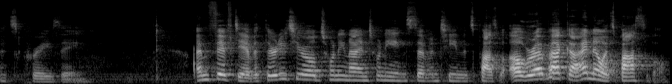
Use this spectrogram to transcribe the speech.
It's crazy. I'm 50. I have a 32 year old, 29, 28, and 17. It's possible. Oh, Rebecca, I know it's possible.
